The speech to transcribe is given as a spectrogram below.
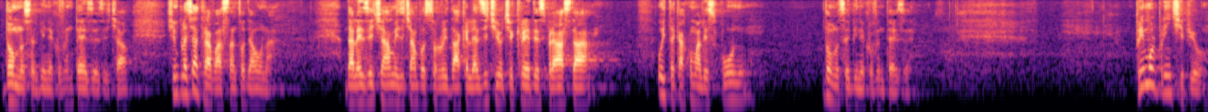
Domnul să-l binecuvânteze, ziceau. Și îmi plăcea treaba asta întotdeauna. Dar le ziceam, îi ziceam păstorului, dacă le zice eu ce cred despre asta, uite că acum le spun, Domnul să-i binecuvânteze. Primul principiu,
